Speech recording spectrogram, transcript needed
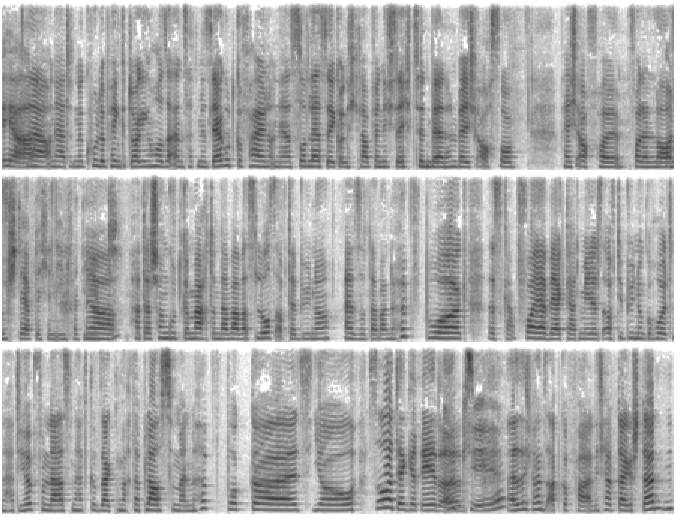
Ja. Ja, und er hatte eine coole pinke Jogginghose an. Es hat mir sehr gut gefallen und er ist so lässig. Und ich glaube, wenn ich 16 wäre, dann wäre ich auch so. Wäre ich auch voll, voll in Love. Unsterblich in ihn verliebt. Ja, hat er schon gut gemacht und da war was los auf der Bühne. Also da war eine Hüpfburg, es gab Feuerwerk, der hat Mädels auf die Bühne geholt und hat die hüpfen lassen, hat gesagt, macht Applaus für meine Hüpfburg-Girls, yo. So hat er geredet. Okay. Also ich fand's abgefahren. Ich habe da gestanden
